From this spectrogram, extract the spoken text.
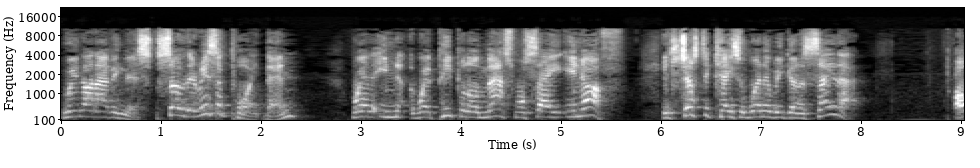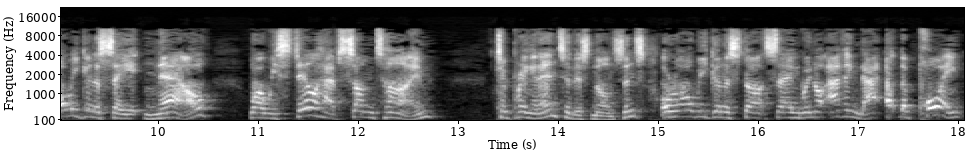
we're not having this. So there is a point then where, in, where people en masse will say, enough. It's just a case of when are we going to say that? Are we going to say it now, while we still have some time to bring an end to this nonsense, or are we going to start saying we're not having that at the point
